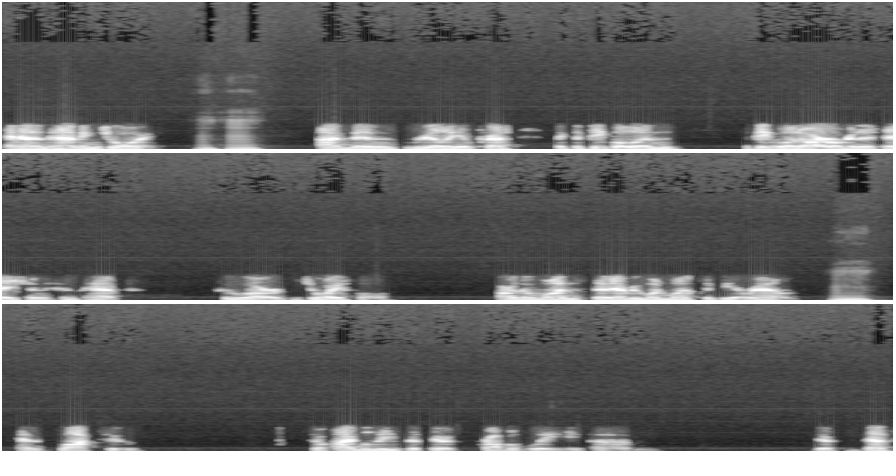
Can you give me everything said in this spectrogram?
and having joy. hmm I've been really impressed. Like the people in the people in our organization who have who are joyful are the ones that everyone wants to be around Mm. and flock to. So I believe that there's probably um, there, that's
